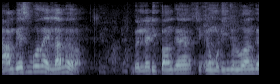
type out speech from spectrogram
நான் பேசும்போது தான் எல்லாமே வரும். பெல் அடிப்பாங்க சீக்கிரம் முடின்னு சொல்லுவாங்க.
